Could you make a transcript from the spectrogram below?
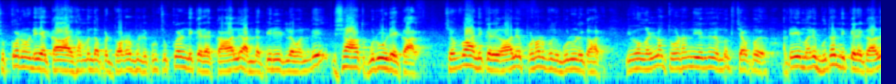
சுக்கரனுடைய கா சம்மந்தப்பட்ட தொடர்பு இருக்கும் சுக்கரன் நிற்கிற கால் அந்த பீரியடில் வந்து விசாரத் குருவுடைய கால். செவ்வாய் நிற்கிற கால் புனர்புது குருனு கால் இவங்கள்லாம் தொடர்ந்து இருந்து நமக்கு செவ்வ அதே மாதிரி புதன் நிற்கிற கால்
